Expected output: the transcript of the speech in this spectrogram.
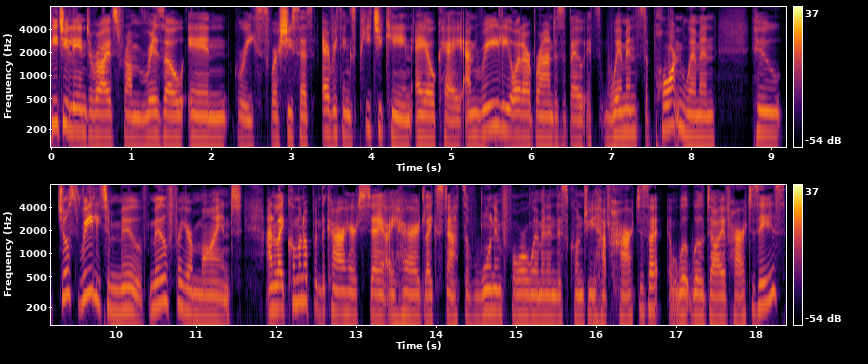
peachy lean derives from Rizzo in Grease, where she says everything's peachy keen, A OK. And really, what our brand is about, it's women supporting women who just really to move, move for your mind. And like coming up in the car here today, I heard like stats of one in four women in this country have heart disease, will, will die of heart disease.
